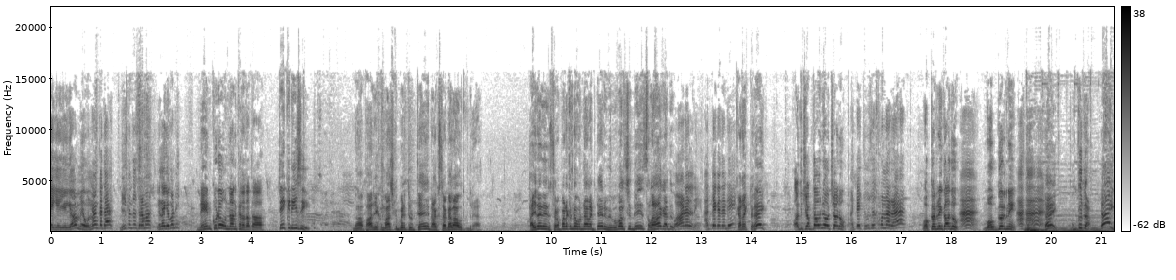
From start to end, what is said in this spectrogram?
అయ్యయ్యో మేము ఉన్నాం కదా. మీకెంత శ్రమ? ఇలా ఇవ్వండి. నేను కూడా ఉన్నాను కదా తాత. టేక్ ఇట్ ఈజీ నా భార్యకు మాసికం పెడుతుంటే నాకు శ్రమ ఎలా అవుతుందిరా? అయినా నేను శ్రమ పడకుండా ఉండాలంటే నువ్వు ఇవ్వవలసింది సలహా కాదు. కోడల్ని అంతే కదండి? కరెక్ట్ అది చెప్దామని వచ్చాను. అంటే చూసేసుకున్నారా? ఒక్కరిని కాదు ఆ, ముగ్గురిని. ఆహా. ఏయ్, ముగ్గురా ఏయ్!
